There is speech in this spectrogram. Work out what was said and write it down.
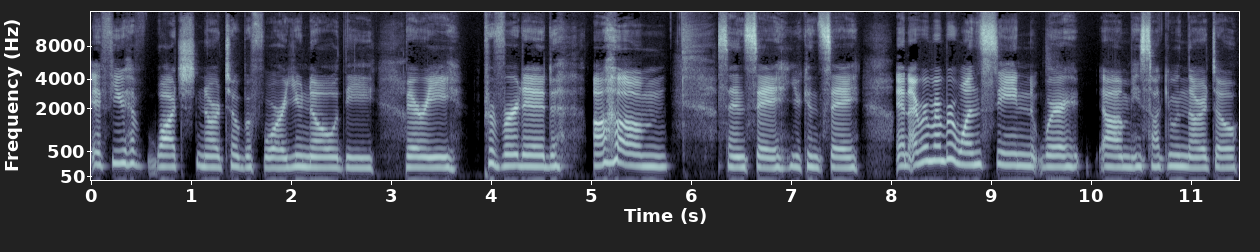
if you have watched Naruto before, you know the very perverted um, sensei, you can say. And I remember one scene where um, he's talking with Naruto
